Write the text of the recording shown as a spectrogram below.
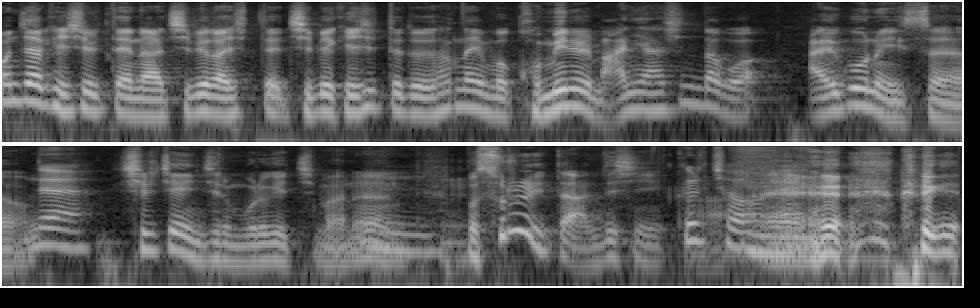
혼자 계실 때나 집에 가실 때 집에 계실 때도 상당히 뭐 고민을 많이 하신다고 알고는 있어요. 네. 실제인지는 모르겠지만은 음. 뭐 술을 일단 안 드시니까. 그렇죠. 네. 그게-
